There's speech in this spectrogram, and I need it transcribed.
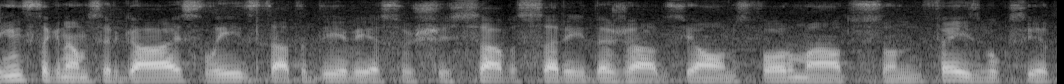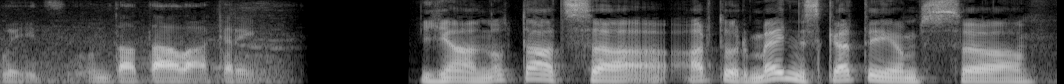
Instagrams ir gājis līdzi, tātad ieviesuši savas arī dažādas jaunas formātus, un Facebook iet līdzi un tā tālāk arī. Jā, nu tāds uh, Artur Meģņa skatījums. Uh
